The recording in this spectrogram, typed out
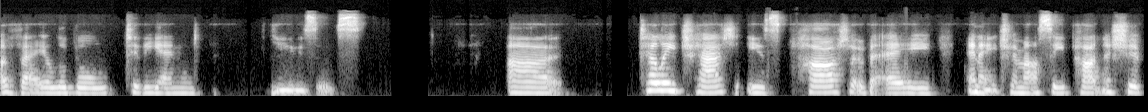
available to the end users. Uh, TeleChat is part of a NHMRC partnership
